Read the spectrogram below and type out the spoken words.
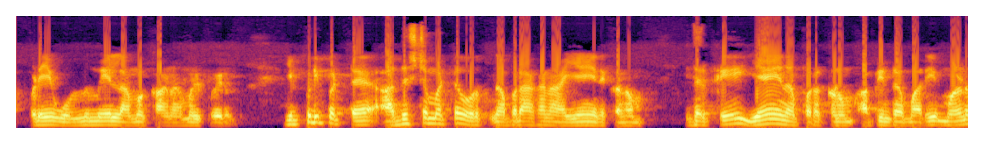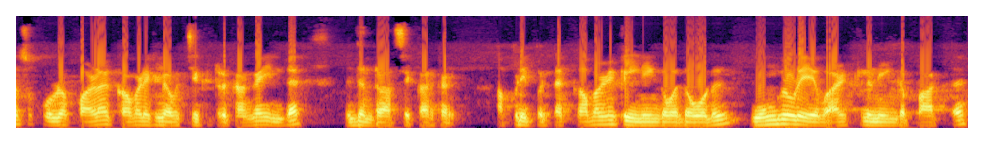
அப்படியே ஒண்ணுமே இல்லாம காணாமல் போயிடும். இப்படிப்பட்ட அதிர்ஷ்டமற்ற ஒரு நபராக நான் ஏன் இருக்கணும்? இதற்கு ஏன் என்ன பிறக்கணும்? அப்படின்ற மாதிரி மனசுக்குள்ள பல கவலைகளை வச்சுக்கிட்டு இருக்காங்க இந்த மிதன் ராசிக்கார்கள் அப்படிப்பட்ட கவலைகள் நீங்குவதோடு உங்களுடைய வாழ்க்கையில நீங்க பார்த்த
